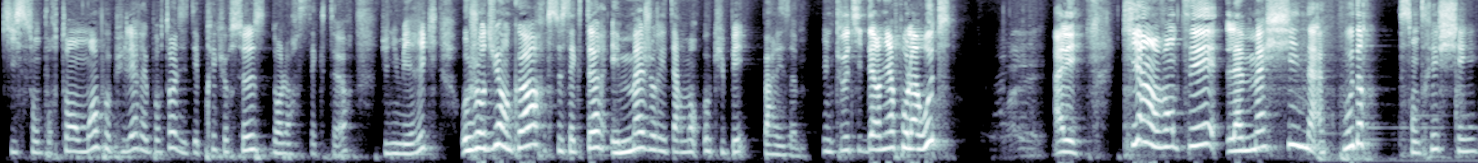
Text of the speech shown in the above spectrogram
qui sont pourtant moins populaires et pourtant elles étaient précurseuses dans leur secteur du numérique. Aujourd'hui encore, ce secteur est majoritairement occupé par les hommes. Une petite dernière pour la route Allez, qui a inventé la machine à coudre sans tricher?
